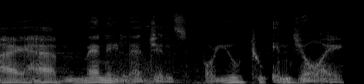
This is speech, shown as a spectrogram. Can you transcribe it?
I have many legends for you to enjoy.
